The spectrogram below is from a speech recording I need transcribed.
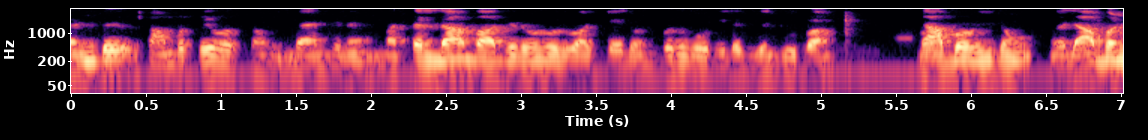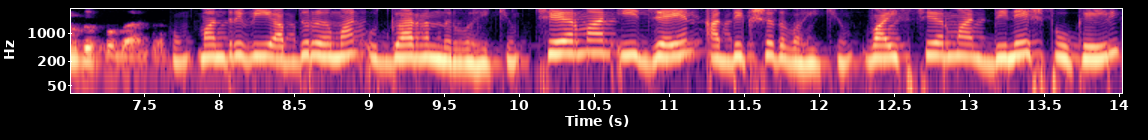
രണ്ട് സാമ്പത്തിക വർഷം ബാങ്കിന് മറ്റെല്ലാ ബാധ്യതകളും ഒഴിവാക്കിയാൽ ഒൻപത് കോടിയിലധികം രൂപ ലാഭവിഹിതം ലാഭമുണ്ട് ഇപ്പൊ ബാങ്ക് മന്ത്രി വി അബ്ദുറഹ്മാൻ ഉദ്ഘാടനം നിർവഹിക്കും. ചെയർമാൻ ഇ ജയൻ അധ്യക്ഷത വഹിക്കും. Vice chairman Dinesh Pookkayil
